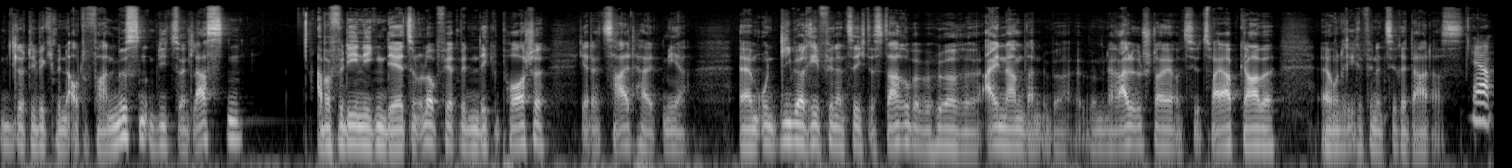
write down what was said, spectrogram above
um die Leute, die wirklich mit dem Auto fahren müssen, um die zu entlasten. Aber für denjenigen, der jetzt in Urlaub fährt mit einem dicken Porsche, ja, der zahlt halt mehr. Ähm, und lieber refinanziere ich das darüber, über höhere Einnahmen, dann über, über Mineralölsteuer und CO2-Abgabe äh, und refinanziere da das. Ja,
